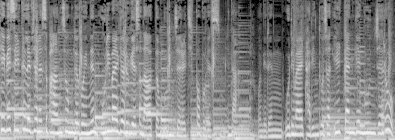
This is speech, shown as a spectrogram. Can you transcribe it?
KBS 1텔레비전에서 방송되고 있는 우리말 겨루기에서 나왔던 문제를 짚어보겠습니다. 오늘은 우리말 달인 도전 1단계 문제로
